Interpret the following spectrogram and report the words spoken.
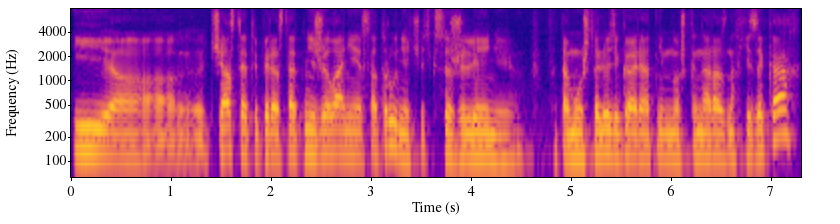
И э, часто это перерастает в нежелание сотрудничать, к сожалению, потому что люди говорят немножко на разных языках,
